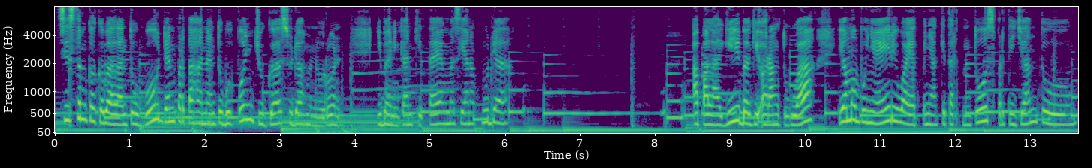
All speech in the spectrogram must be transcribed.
sistem kekebalan tubuh dan pertahanan tubuh pun juga sudah menurun dibandingkan kita yang masih anak muda apalagi bagi orang tua yang mempunyai riwayat penyakit tertentu seperti jantung,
